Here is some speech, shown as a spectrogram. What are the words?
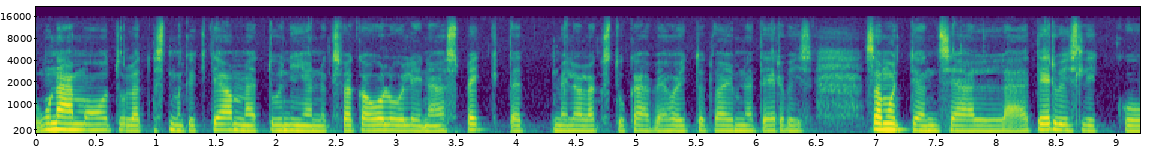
unemoodul, et sest me kõik teame, et uni on üks väga oluline aspekt, et meil oleks tugev ja hoitud vaimne tervis. samuti on seal tervisliku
